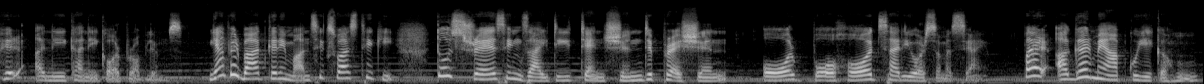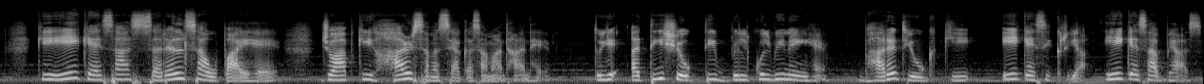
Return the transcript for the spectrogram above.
फिर अनेक अनेक और प्रॉब्लम्स या फिर बात करें मानसिक स्वास्थ्य की तो स्ट्रेस एंजाइटी टेंशन डिप्रेशन और बहुत सारी और समस्याएँ। पर अगर मैं आपको ये कहूँ कि एक ऐसा सरल सा उपाय है जो आपकी हर समस्या का समाधान है तो ये अतिशयोक्ति बिल्कुल भी नहीं है। भारत योग की एक ऐसी क्रिया, एक ऐसा अभ्यास,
